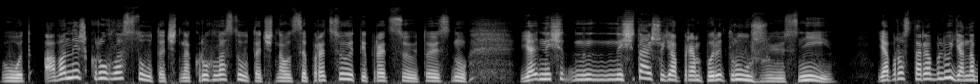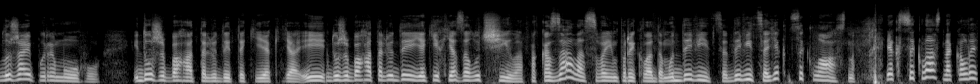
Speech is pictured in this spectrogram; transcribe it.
От. А вони ж круглосуточно, круглосуточно оце працюють і працюють. Тобто, ну, я не, не вважаю, що я прям перетружуюсь, ні. Я просто роблю, я наближаю перемогу. І дуже багато людей такі, як я. І дуже багато людей, яких я залучила, показала своїм прикладом. От дивіться, дивіться, як це класно. Як це класно, коли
